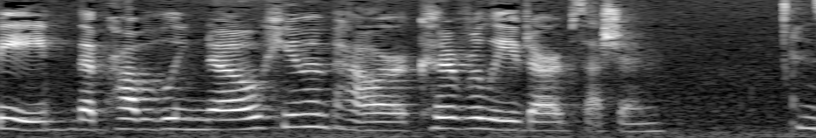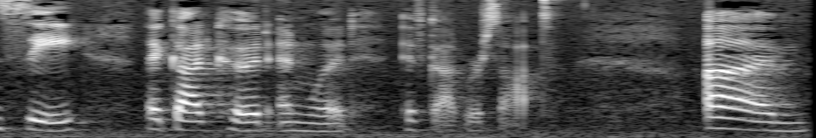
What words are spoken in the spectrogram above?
B, that probably no human power could have relieved our obsession. And C, that God could and would if God were sought. Um,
